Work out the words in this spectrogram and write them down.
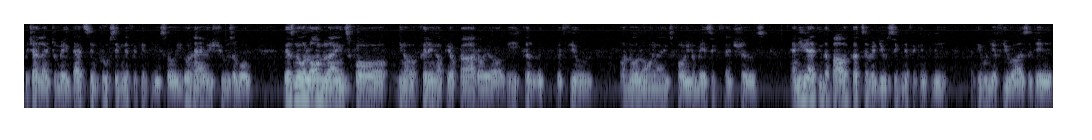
which I'd like to make. That's improved significantly. So you don't have issues about there's no long lines for you know filling up your car or your vehicle with, with fuel or no long lines for you know basic essentials. And even I think the power cuts have reduced significantly. I think only a few hours a day,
